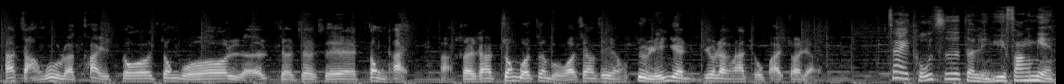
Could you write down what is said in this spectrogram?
他掌握了太多中国人的这些动态啊，所以他中国政府我相信就宁愿就让他除牌算了。在投资的领域方面，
